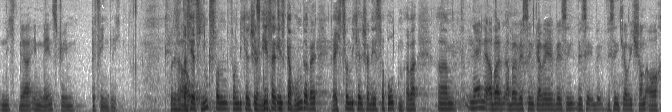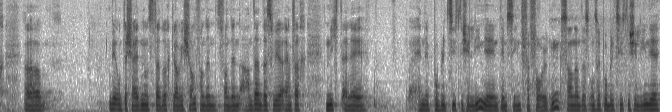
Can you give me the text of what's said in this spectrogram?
nicht mehr im Mainstream befindlich. Gut, also dass jetzt links von, von Michael Janet seid, ist kein Wunder, weil rechts von Michael Janet ist verboten. Aber, ähm Nein, aber, aber wir sind, glaube ich, wir sind, wir sind, wir sind, glaube ich, schon auch, äh, wir unterscheiden uns dadurch, glaube ich, schon von den, von den anderen, dass wir einfach nicht eine eine publizistische Linie in dem Sinn verfolgen, sondern dass unsere publizistische Linie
